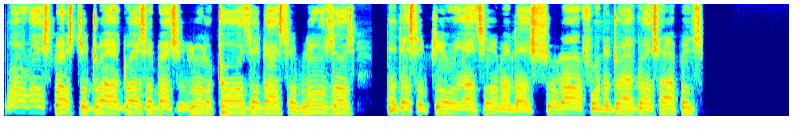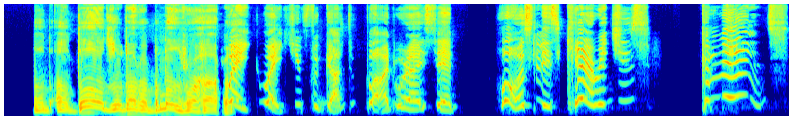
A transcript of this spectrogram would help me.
were we supposed to drag race a bunch of unicorns and then some losers? And this infuriates him and they shoot off when the drag race happens. And, and then you never believe what happened. Wait, wait, you forgot the part where I said horseless carriages commence.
